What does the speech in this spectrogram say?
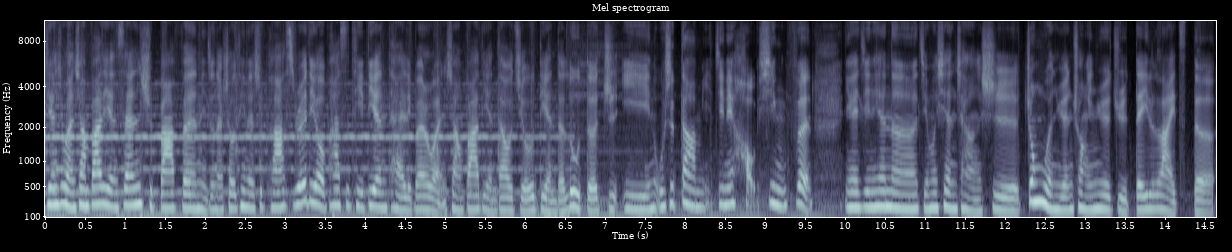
今天是晚上八点三十八分，你正在收听的是 Plus Radio 帕斯提电台，礼拜二晚上八点到九点的路德之音，我是大米，今天好兴奋，因为今天呢，节目现场是中文原创音乐剧《Daylight》的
